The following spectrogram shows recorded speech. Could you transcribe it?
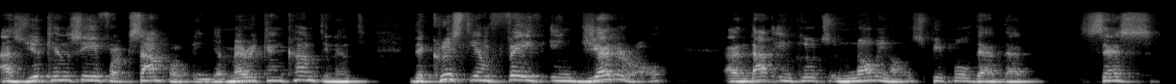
As you can see, for example, in the American continent, the Christian faith in general, and that includes nominals, people that that says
